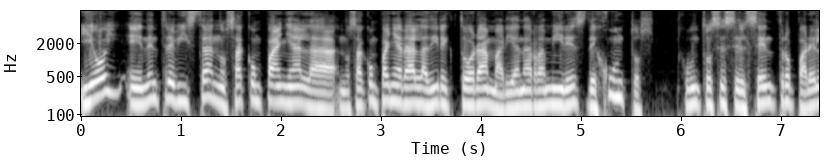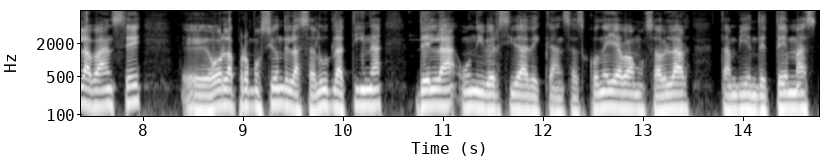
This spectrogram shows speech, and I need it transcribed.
Y hoy en entrevista nos, acompaña la, nos acompañará la directora Mariana Ramírez de Juntos. Juntos es el Centro para el Avance eh, o la Promoción de la Salud Latina de la Universidad de Kansas. Con ella vamos a hablar también de temas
